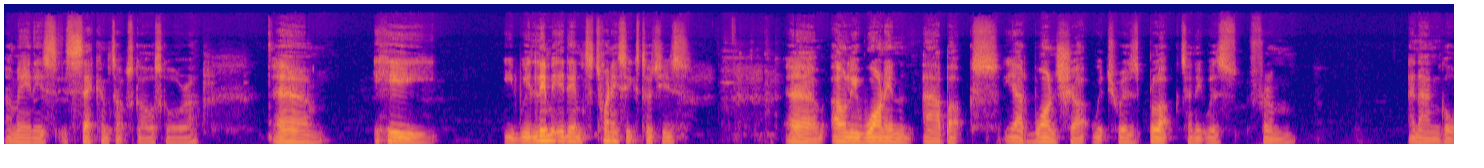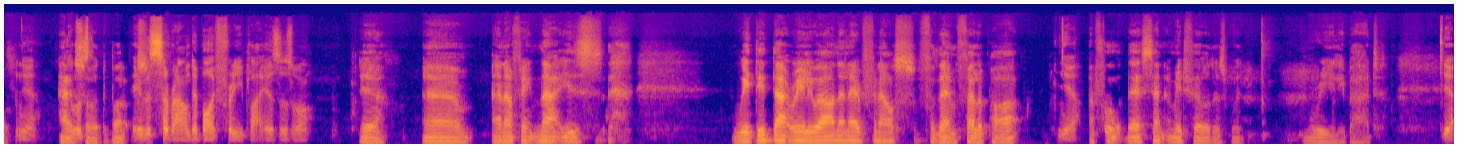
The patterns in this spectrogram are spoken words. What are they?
I mean he's, he's second top goal scorer. Um he, he we limited him to twenty six touches. Um, only one in our box. He had one shot which was blocked, and it was from an angle Yeah. It was- outside the box. He was surrounded by three players as well. Yeah, um, and I think that is we did that really well, and then everything else for them fell apart. Yeah. I thought their centre midfielders were really bad. Yeah.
